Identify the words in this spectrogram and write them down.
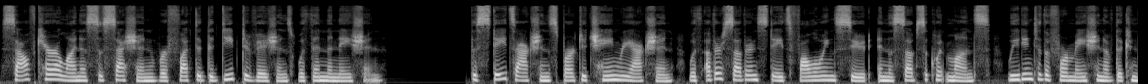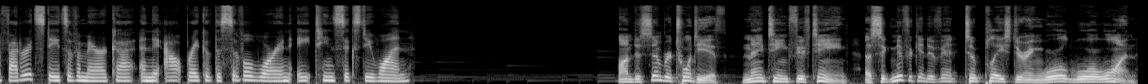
South Carolina's secession reflected the deep divisions within the nation. The state's action sparked a chain reaction, with other southern states following suit in the subsequent months, leading to the formation of the Confederate States of America and the outbreak of the Civil War in 1861. On December 20th, 1915, a significant event took place during World War I.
